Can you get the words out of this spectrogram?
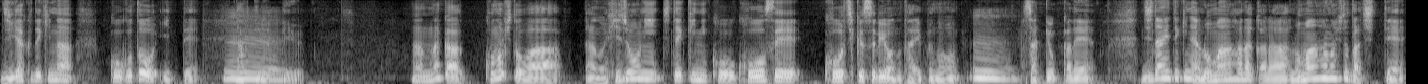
自虐的なこうことを言ってやってるっていう。ななんかこの人はあの非常に知的にこう構成構築するようなタイプのうん。作曲家で時代的にはロマン派だからロマン派の人たちって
